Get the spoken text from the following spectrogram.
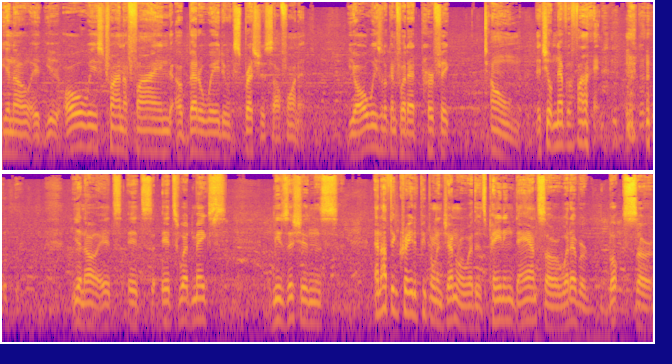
You know, it, you're always trying to find a better way to express yourself on it. You're always looking for that perfect tone that you'll never find. you know, it's it's it's what makes musicians and I think creative people in general, whether it's painting, dance, or whatever, books or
